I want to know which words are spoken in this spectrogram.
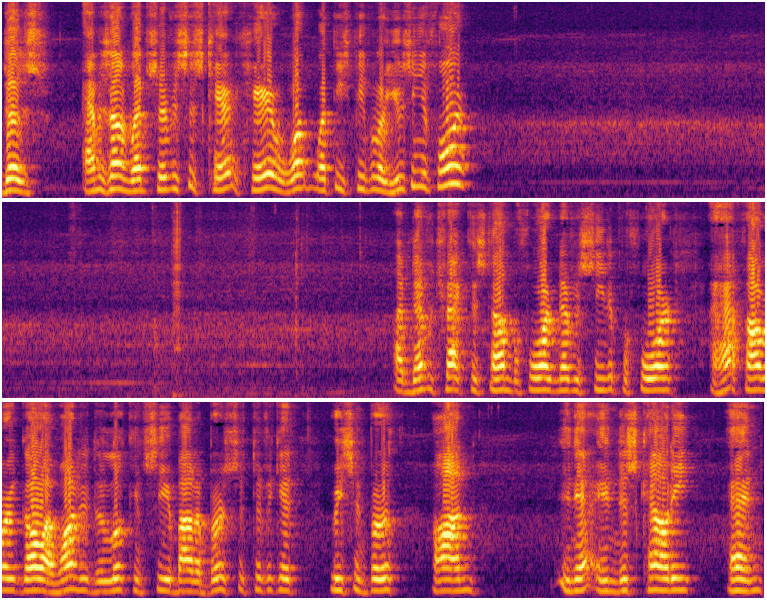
Does Amazon Web Services care, care what, what these people are using it for? I've never tracked this down before. I've never seen it before. A half hour ago, I wanted to look and see about a birth certificate, recent birth on in, in this county, and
